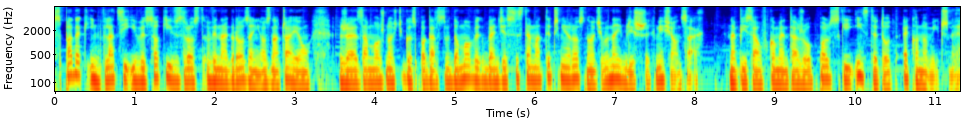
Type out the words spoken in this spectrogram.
Spadek inflacji i wysoki wzrost wynagrodzeń oznaczają, że zamożność gospodarstw domowych będzie systematycznie rosnąć w najbliższych miesiącach, napisał w komentarzu Polski Instytut Ekonomiczny.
